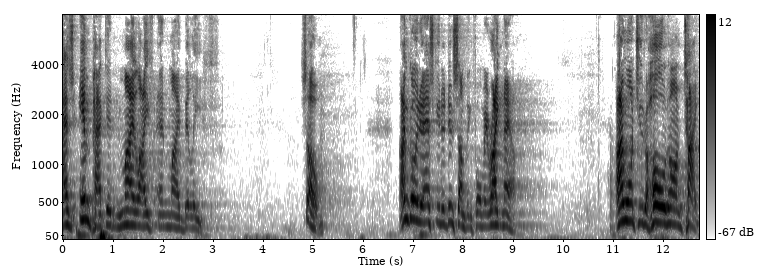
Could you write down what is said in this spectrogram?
has impacted my life and my belief. So, I'm going to ask you to do something for me right now. I want you to hold on tight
